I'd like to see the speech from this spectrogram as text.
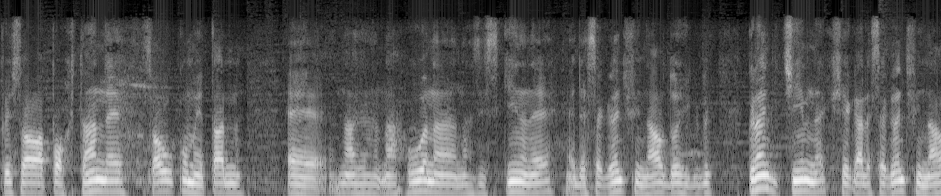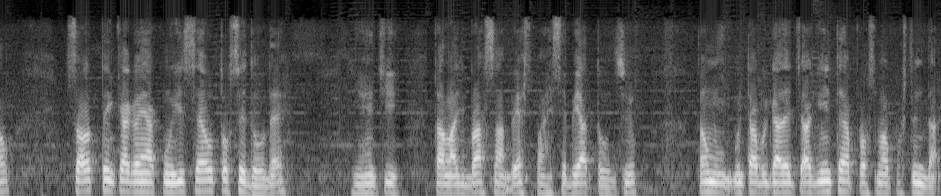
pessoal aportando, né? Só o comentário é, na, na rua, na, nas esquinas, né? É dessa grande final, dois grandes times, né? Que chegaram nessa grande final. Só tem que ganhar com isso é o torcedor, né? E a gente está lá de braços abertos para receber a todos, viu? Então, muito obrigado aí, Tiaguinho, até a próxima oportunidade.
